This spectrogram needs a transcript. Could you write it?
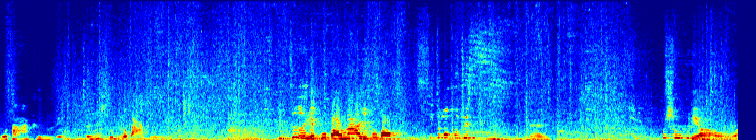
我大哥，你真是我大哥。你这也不爆，那也不爆，你怎么不去死呢？不受不了啊！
